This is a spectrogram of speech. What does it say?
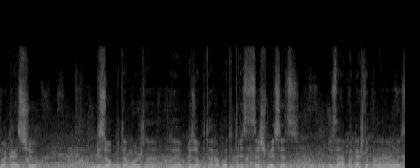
вакансию, без опыта можно, э, без опыта работы 30 тысяч в месяц. Не знаю, пока что понравилось.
